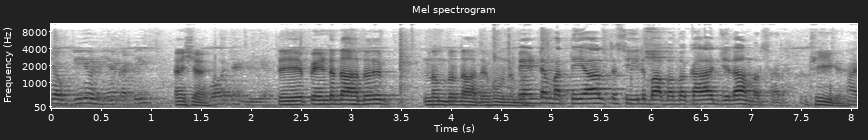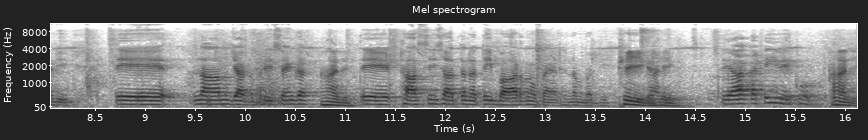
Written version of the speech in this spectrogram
ਚੌਗੀ ਹੋਣੀ ਆ ਕੱਟੀ। ਅੱਛਾ। ਬਹੁਤ ਚੰਗੀ ਆ। ਤੇ ਪਿੰਡ ਦੱਸ ਦਿਓ ਤੇ ਨੰਬਰ ਦੱਸ ਦਿਓ ਫੋਨ ਨੰਬਰ। ਪਿੰਡ ਮੱਤੇਵਾਲ ਤਹਿਸੀਲ ਬਾਬਾ ਬਕਾਲਾ ਜ਼ਿਲ੍ਹਾ ਅੰਮ੍ਰਿਤਸਰ। ਠੀਕ ਹੈ। ਹਾਂਜੀ ਤੇ ਨਾਮ ਜਗਪ੍ਰੀਤ ਸਿੰਘ। ਹਾਂਜੀ। ਤੇ 8879262965 ਨੰਬਰ ਜੀ ਠੀਕ ਹੈ। ਠੀਕ। ਤੇ ਆ ਕੱਟੀ ਵੇਖੋ। ਹਾਂਜੀ।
